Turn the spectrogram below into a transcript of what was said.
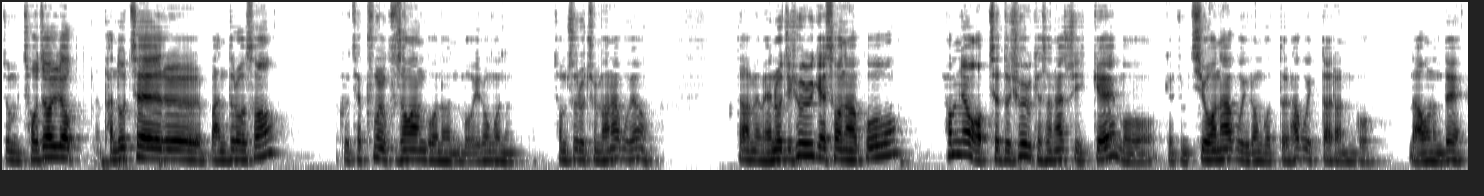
좀 저전력 반도체를 만들어서 그 제품을 구성한 거는 뭐 이런 거는 점수를 줄만 하고요. 그다음에 에너지 효율 개선하고 협력 업체도 효율 개선할 수 있게 뭐 이렇게 좀 지원하고 이런 것들 하고 있다라는 거 나오는데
